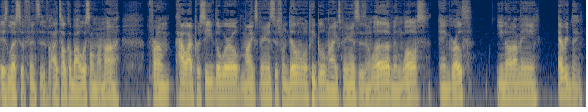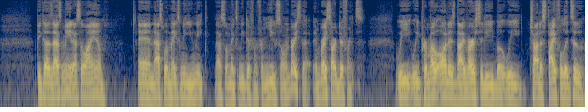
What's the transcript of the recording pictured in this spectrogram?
is less offensive. I talk about what's on my mind from how I perceive the world, my experiences from dealing with people, my experiences in love and loss and growth. You know what I mean? Everything. Because that's me, that's who I am. And that's what makes me unique. That's what makes me different from you. So embrace that. Embrace our difference. We we promote all this diversity, but we try to stifle it too.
